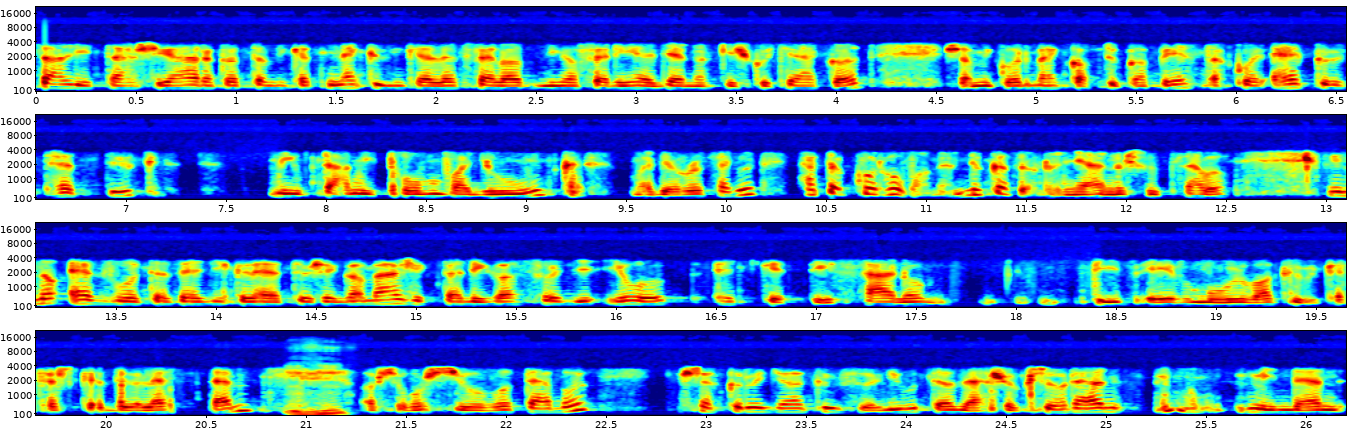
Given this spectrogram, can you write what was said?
szállítási árakat, amiket nekünk kellett feladni a Ferihegyen a kiskutyákat, és amikor megkaptuk a pénzt, akkor elkölthettük miután itthon vagyunk Magyarországon, hát akkor hova mennünk? Az Arany János utcába. Na ez volt az egyik lehetőség. A másik pedig az, hogy jó, egy-két tíz, három, tíz év múlva külkereskedő lettem uh-huh. a Sors Jóvotából, és akkor ugye a külföldi utazások során minden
